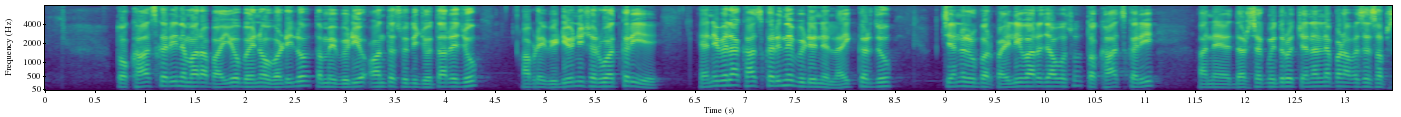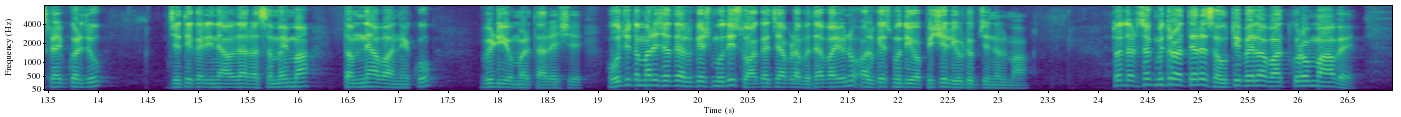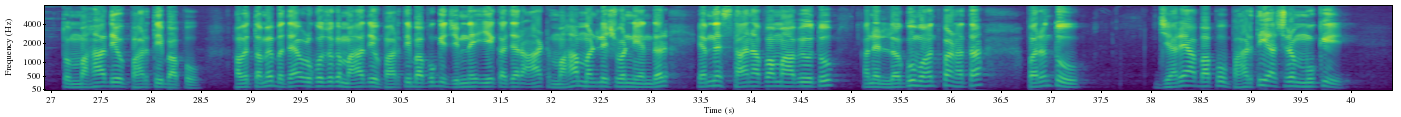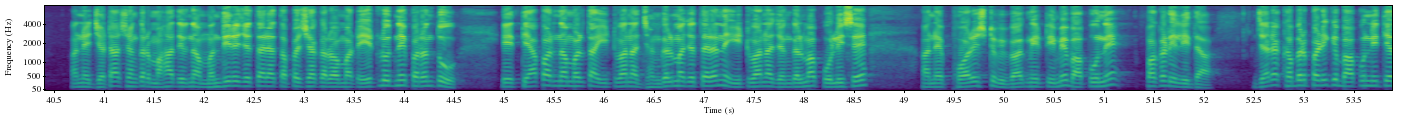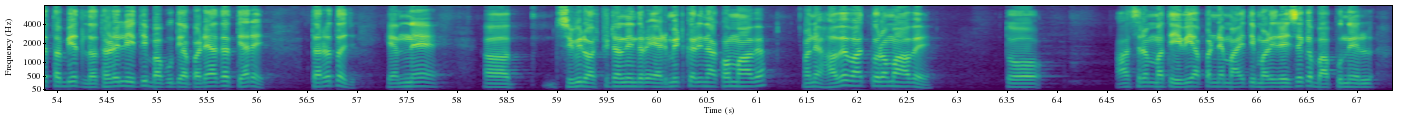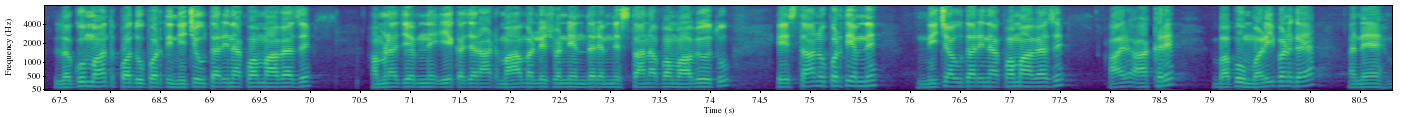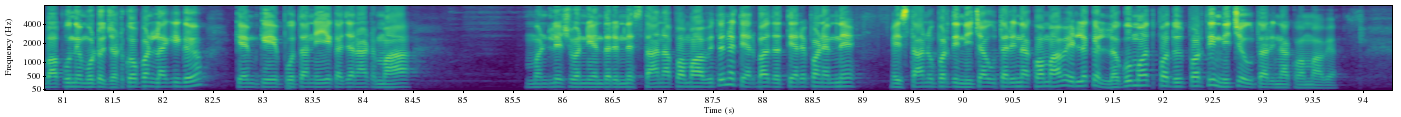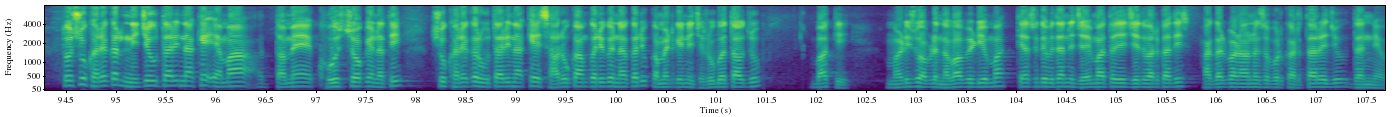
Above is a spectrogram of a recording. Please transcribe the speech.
તો ખાસ કરીને મારા ભાઈઓ, બહેનો, વડીલો, તમે વીડિયો અંત સુધી જોતા રહેજો. આપણે વિડીયોની શરૂઆત કરીએ. એની પહેલાં ખાસ કરીને વિડીયોને લાઇક કરજો. ચેનલ ઉપર પહેલી વાર જ આવો છો તો ખાસ કરી અને દર્શક મિત્રો ચેનલને પણ અવશ્ય સબસ્ક્રાઈબ કરજો. જેથી કરીને આવનારા સમયમાં તમને આવા અનેકો વીડિયો મળતા રહેશે. હું છું તમારી સાથે અલ્કેશ મોદી. સ્વાગત છે આપણા બધા ભાઈઓનું અલ્કેશ મોદી ઓફિશિયલ યુટ્યુબ ચેનલમાં. તો દર્શક મિત્રો, અત્યારે સૌથી પહેલાં વાત કરવામાં આવે તો મહાદેવ ભારતી બાપુ. હવે તમે બધા ઓળખો છો કે મહાદેવ ભારતી બાપુ કે જેમને એક હજાર આઠ મહામંડલેશ્વરની અંદર એમને સ્થાન આપવામાં આવ્યું હતું અને લઘુ મહંત પણ હતા. પરંતુ જ્યારે આ બાપુ ભારતી આશ્રમ મૂકી અને જટાશંકર મહાદેવના મંદિરે જતા રહ્યા તપસ્યા કરવા માટે, એટલું જ નહીં, પરંતુ એ ત્યાં પણ ન મળતા ઈટવાના જંગલમાં જતા રહ્યા ને ઈટવાના જંગલમાં પોલીસે અને ફોરેસ્ટ વિભાગની ટીમે બાપુને પકડી લીધા. જ્યારે ખબર પડી કે બાપુની ત્યાં તબિયત લથડેલી હતી, બાપુ ત્યાં પડ્યા હતા, ત્યારે તરત જ એમને સિવિલ હોસ્પિટલની અંદર એડમિટ કરી નાખવામાં આવ્યા. અને હવે વાત કરવામાં આવે તો આશ્રમમાંથી એવી આપણને માહિતી મળી રહી છે કે બાપુને લઘુમહંત લઘુ મહંત પદ ઉપરથી નીચે ઉતારી નાખવામાં આવ્યા છે. હમણાં જે એમને એક હજાર આઠ મહામંડલેશ્વરની અંદર એમને સ્થાન આપવામાં આવ્યું હતું. એ સ્થાન ઉપરથી એમને નીચા ઉતારી નાખવામાં આવ્યા છે. આ, આખરે બાપુ મળી પણ ગયા. અને બાપુને મોટો ઝટકો પણ લાગી ગયો, કેમ કે પોતાની એક હજાર આઠ મહા મંડલેશ્વરની અંદર એમને સ્થાન આપવામાં આવ્યું હતું ને, ત્યારબાદ અત્યારે પણ એમને એ સ્થાન ઉપરથી નીચા ઉતારી નાખવામાં આવે, એટલે કે લઘુમત પદ ઉપરથી નીચે ઉતારી નાખવામાં આવ્યા. તો શું ખરેખર નીચે ઉતારી નાખે એમાં તમે ખુશ છો કે નથી? શું ખરેખર ઉતારી નાખે સારું કામ કર્યું કે ન કર્યું? કમેન્ટ કરીને જરૂર બતાવજો. બાકી, મળીશું આપણે નવા વિડીયોમાં. ત્યાં સુધી બધાને જય માતાજી, જય દ્વારકાધીશ. આગળ પણ આનો સપોર્ટ કરતા રહેજો. ધન્યવાદ.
